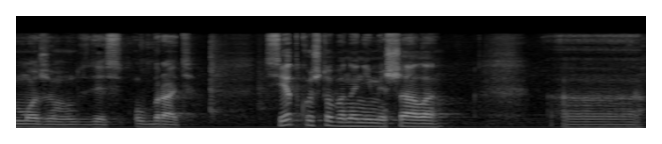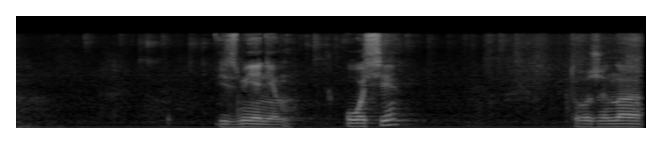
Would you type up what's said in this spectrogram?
Можем здесь убрать сетку, чтобы она не мешала. Изменим оси. Тоже на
